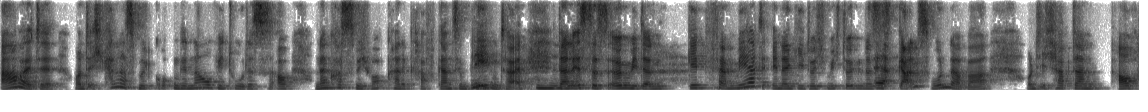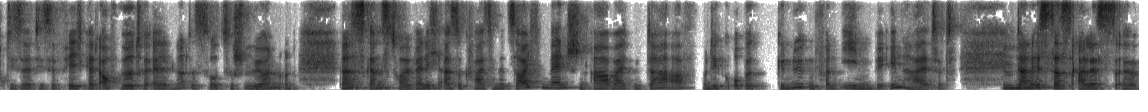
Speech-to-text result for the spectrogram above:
arbeite und ich kann das mit Gruppen genau wie du, das ist auch, und dann kostet es mich überhaupt keine Kraft, ganz im Gegenteil. Mhm. Dann ist es irgendwie, dann geht vermehrt Energie durch mich durch und das ja. ist ganz wunderbar. Und ich habe dann auch diese, diese Fähigkeit, auch virtuell, ne, das so zu spüren. Mhm. Und das ist ganz toll. Wenn ich also quasi mit solchen Menschen arbeiten darf und die Gruppe genügend von ihnen beinhaltet, mhm. dann ist das alles äh,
